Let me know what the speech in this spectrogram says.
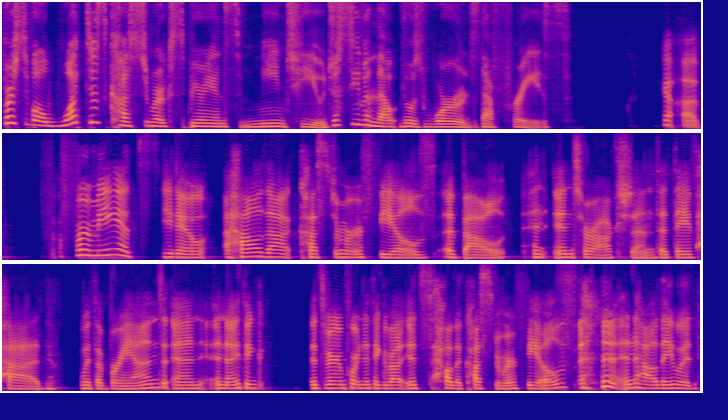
First of all, what does customer experience mean to you? Just even that, those words, that phrase. Yeah. Uh, for me, it's, you know, how that customer feels about an interaction that they've had with a brand. And, and I think it's very important to think about it's how the customer feels and how they would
